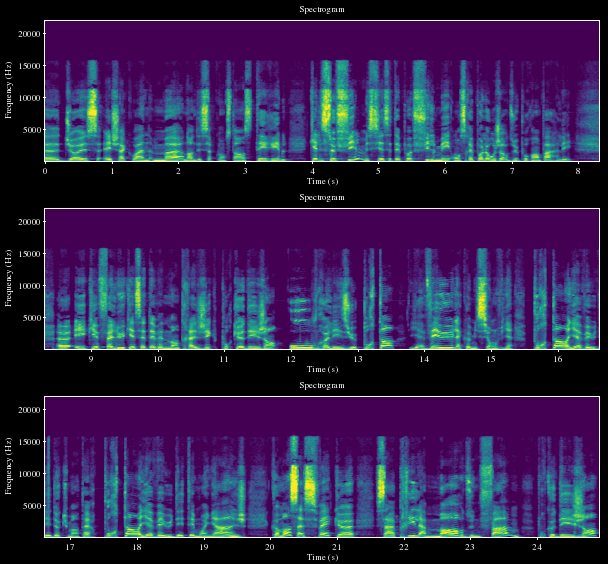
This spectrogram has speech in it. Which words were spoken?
euh, Joyce Echaquan meurt dans des circonstances terribles, qu'elle se filme. Si elle s'était pas filmée, on serait pas là aujourd'hui pour en parler. Euh, et qu'il a fallu qu'il y ait cet événement tragique pour que des gens ouvrent les yeux. Pourtant, il y avait eu la commission vient. Pourtant, il y avait eu des documentaires. Pourtant, il y avait eu des témoignages. Comment ça se fait que ça a pris la mort d'une femme pour que des gens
